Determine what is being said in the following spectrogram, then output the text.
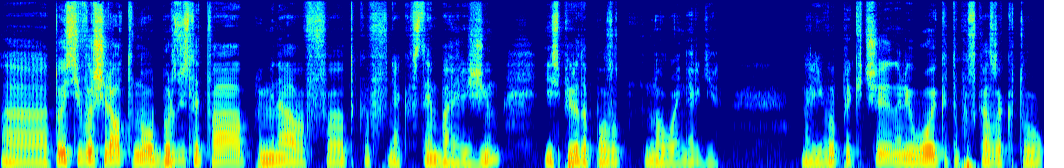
а, той си върши работа много бързо и след това преминава в а, такъв някакъв стендбай режим и спира да ползва много енергия. Нали, въпреки, че нали, логиката подсказва като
